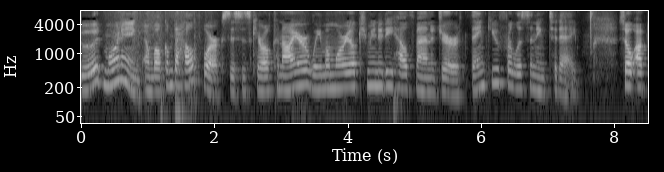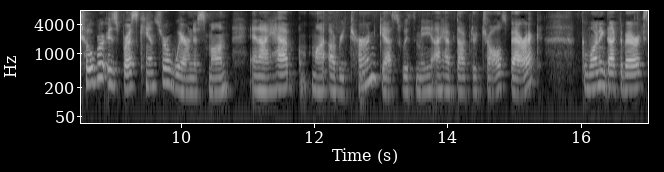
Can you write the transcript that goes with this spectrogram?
Good morning and welcome to HealthWorks. This is Carol Kanier, Wayne Memorial Community Health Manager. Thank you for listening today. So October is Breast Cancer Awareness Month, and I have my a return guest with me. I have Dr. Charles Barax. Good morning, Dr. Barax.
